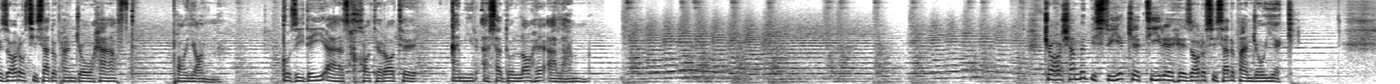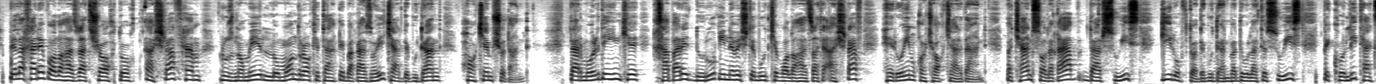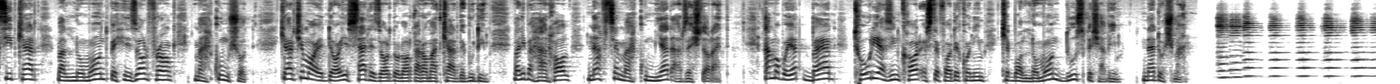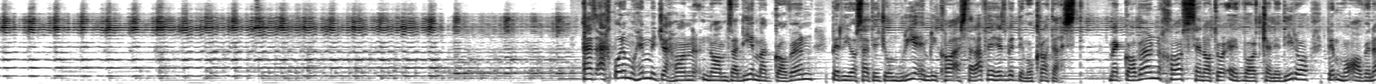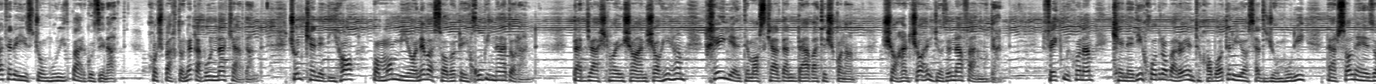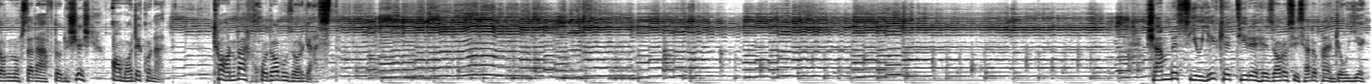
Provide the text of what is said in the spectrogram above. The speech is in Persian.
1357 پایان. گزیده ای از خاطرات امیر اسدالله علم. چهارشنبه 21 تیر 1351 بالاخره والا حضرت شاه دخت اشرف هم روزنامه لوموند را که تعقیب غذایی کرده بودند حاکم شدند. در مورد اینکه خبر دروغی نوشته بود که والا حضرت اشرف هروئین قاچاق کردند و چند سال قبل در سوئیس گیر افتاده بودند و دولت سوئیس به کلی تکذیب کرد و لوموند به هزار فرانک محکوم شد. گرچه ما ادعای 100 هزار دلار قرامت کرده بودیم ولی به هر حال نفس محکومیت ارزش دارد. اما باید بعد طوری از این کار استفاده کنیم که با لوموند دوست بشویم نه دشمن. از اخبار مهم جهان نامزدی مکگاورن به ریاست جمهوری امریکا از طرف حزب دموکرات است. مکگاورن خواست سناتور ادوارد کندی را به معاونت رئیس جمهوری برگزیند. خوشبختانه قبول نکردند چون کندی ها با ما میانه و سابقه خوبی ندارند. در جشنهای شاهنشاهی هم خیلی التماس کردند دعوتش کنم. شاهنشاه اجازه نفرمودند. فکر می کنم کندی خود را برای انتخابات ریاست جمهوری در سال 1976 آماده کند. تا آن وقت خدا بزرگ است. شنبه 31 تیر 1351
